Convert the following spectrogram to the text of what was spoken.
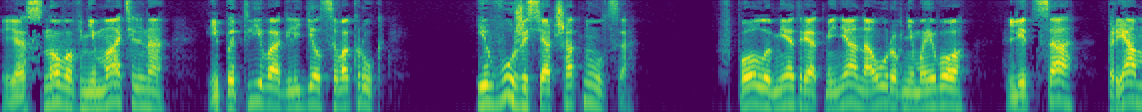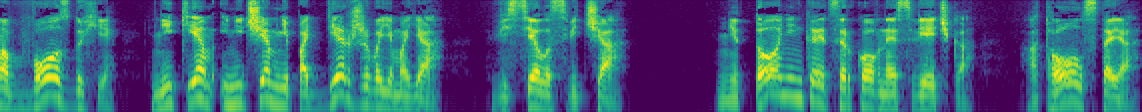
Я снова внимательно и пытливо огляделся вокруг и в ужасе отшатнулся. В полуметре от меня на уровне моего лица, прямо в воздухе, никем и ничем не поддерживаемая, висела свеча. Не тоненькая церковная свечка, а толстая,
